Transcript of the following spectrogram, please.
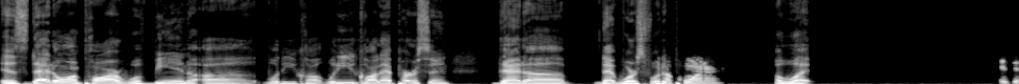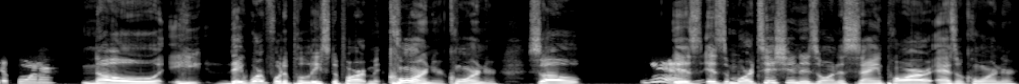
is that on par with being uh? What do you call? What do you call that person that uh that works for the A corner. a what? Is it a corner? No, he they work for the police department. Coroner, coroner. So Yeah. is is a mortician is on the same par as a coroner?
